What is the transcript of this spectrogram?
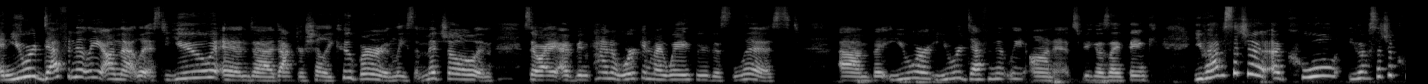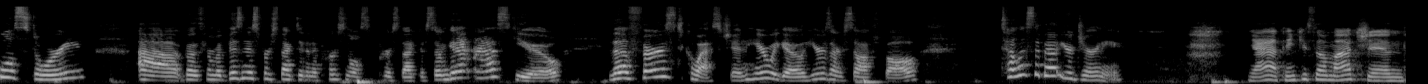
And you were definitely on that list. You and uh, Dr. Shelley Cooper and Lisa Mitchell, and so I, I've been kind of working my way through this list. Um, but you were you were definitely on it because I think you have such a, a cool you have such a cool story, uh, both from a business perspective and a personal perspective. So I'm going to ask you the first question. Here we go. Here's our softball. Tell us about your journey. Yeah, thank you so much. And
